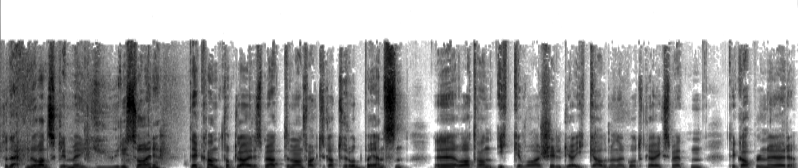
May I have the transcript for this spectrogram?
Så det er ikke noe vanskelig med jurysvaret. Det kan forklares med at man faktisk har trodd på Jensen, eh, og at han ikke var skyldig og ikke hadde med narkotikavirksomheten til Cappelen å gjøre.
